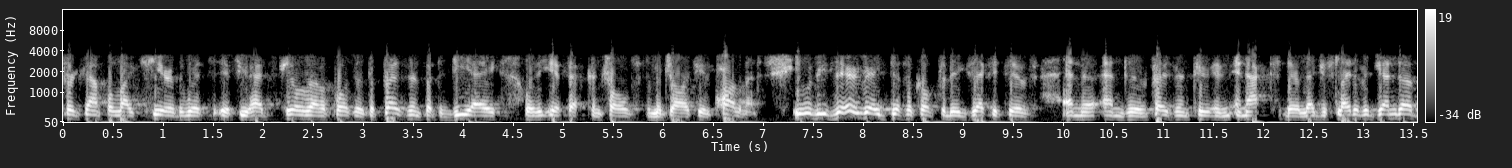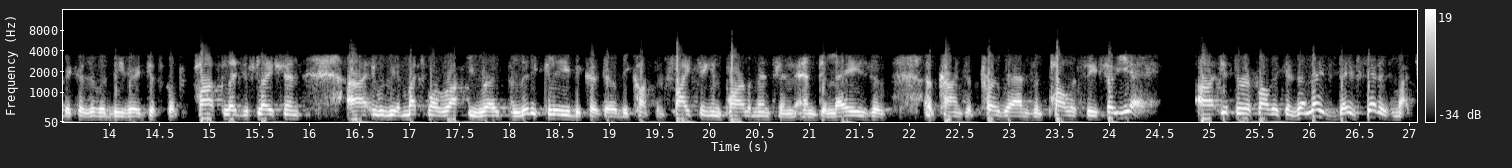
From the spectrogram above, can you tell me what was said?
for example, like here with if you had Cyril Ramaphosa as the president, but the DA or the EFF controls the majority in Parliament. It would be very, very difficult for the executive and the and the president to in, enact their legislative agenda because it would be very difficult to pass legislation. Uh, it would be a much more rocky road politically because there will be constant fighting in Parliament and, and delays of, of kinds of programs and policies. So, yes, uh, if the Republicans, and they've, they've said as much.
